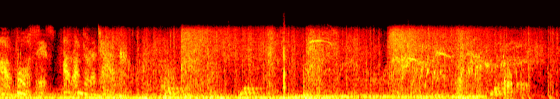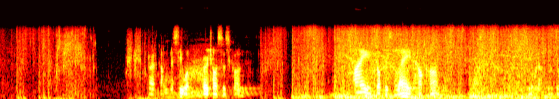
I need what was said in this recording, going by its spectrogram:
Our forces are under attack. Alright, I'm gonna see what Protoss has got. My drop is late, how come? see what I can do.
